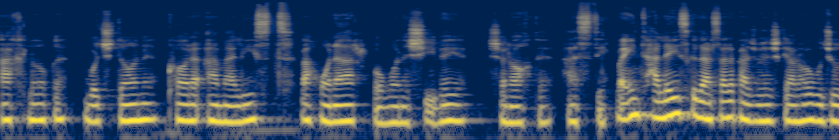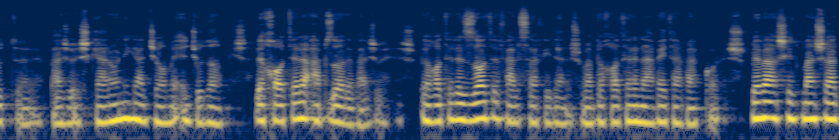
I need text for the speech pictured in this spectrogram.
اخلاق وجدان کار عملی است و هنر به عنوان شیوه شناخت هستی. و این تله است که در سر پژوهشگرها وجود داره. پژوهشگرانی که جامعه جدا میشن. به خاطر ابزار پژوهش. به خاطر ذات فلسفیدنشون و به خاطر نحوه تفکرش ببخشید من شاید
